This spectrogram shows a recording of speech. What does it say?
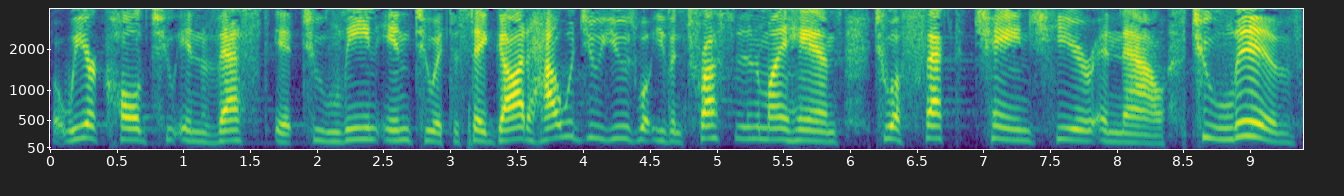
But we are called to invest it, to lean into it, to say, God, how would you use what you've entrusted in my hands to affect change here and now, to live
